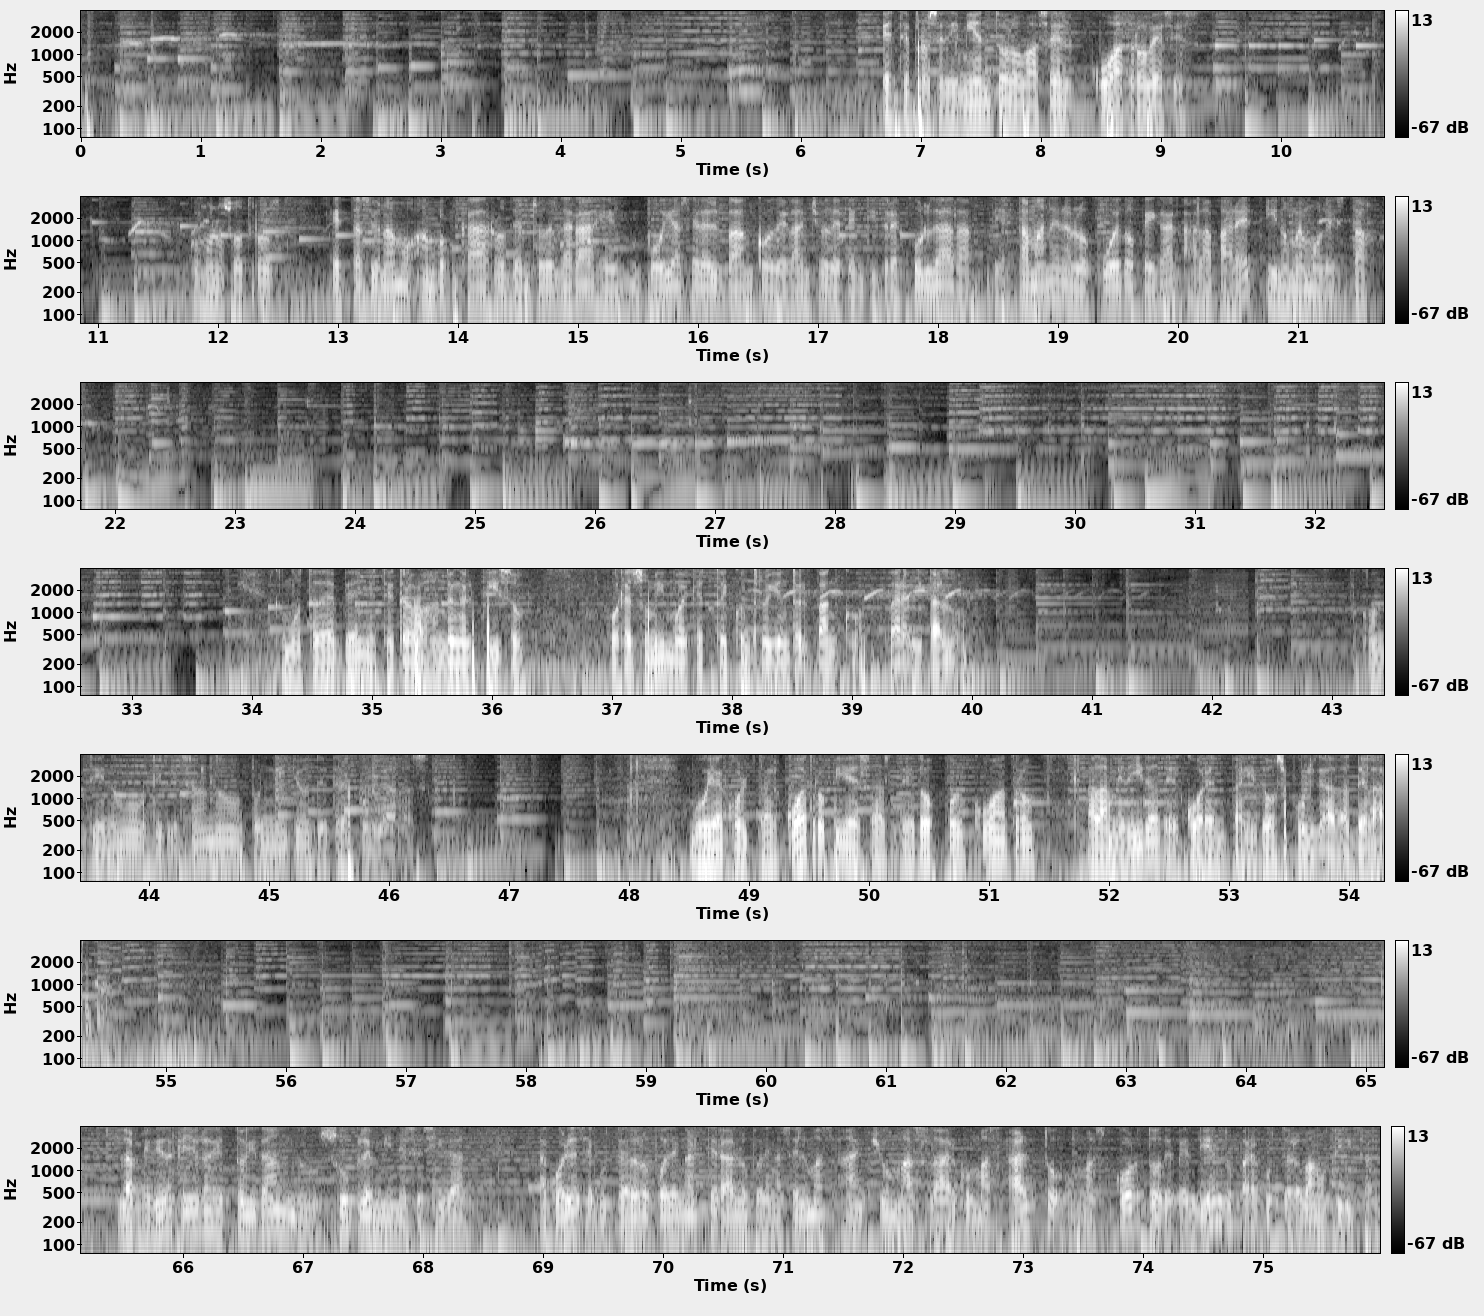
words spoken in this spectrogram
Este procedimiento lo va a hacer cuatro veces. Como nosotros estacionamos ambos carros dentro del garaje, voy a hacer el banco del ancho de 23 pulgadas. De esta manera lo puedo pegar a la pared y no me molesta. Como ustedes ven, estoy trabajando en el piso. Por eso mismo es que estoy construyendo el banco, para evitarlo. Continúo utilizando tornillos de 3 pulgadas. Voy a cortar 4 piezas de 2x4 a la medida de 42 pulgadas de largo. Las medidas que yo les estoy dando suplen mi necesidad. Acuérdense que ustedes lo pueden alterar, lo pueden hacer más ancho, más largo, más alto o más corto, dependiendo para que ustedes lo van a utilizar.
